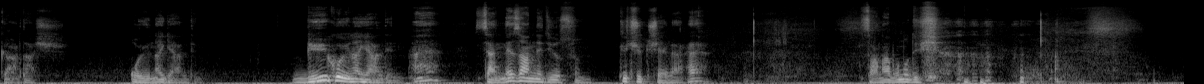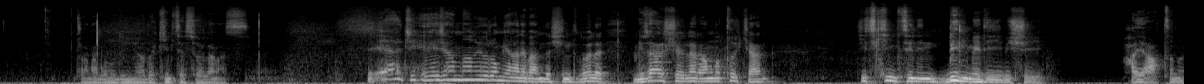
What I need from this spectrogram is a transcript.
Kardeş, oyuna geldin. Büyük oyuna geldin. He? Sen ne zannediyorsun? Küçük şeyler he? Sana bunu düş. Sana bunu dünyada kimse söylemez. Gerçi heyecanlanıyorum yani ben de şimdi böyle güzel şeyler anlatırken hiç kimsenin bilmediği bir şeyi, hayatını,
